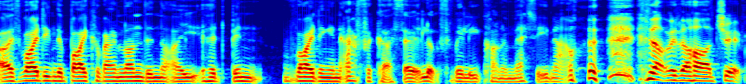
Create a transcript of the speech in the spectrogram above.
I was riding the bike around London that I had been riding in Africa, so it looks really kind of messy now. that was a hard trip,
